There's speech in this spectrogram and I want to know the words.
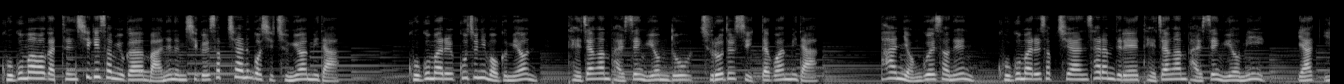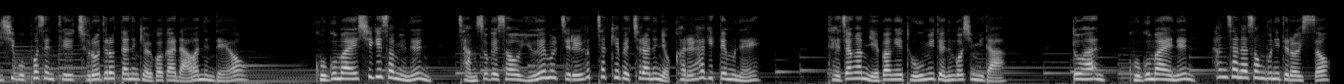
고구마와 같은 식이섬유가 많은 음식을 섭취하는 것이 중요합니다. 고구마를 꾸준히 먹으면 대장암 발생 위험도 줄어들 수 있다고 합니다. 한 연구에서는 고구마를 섭취한 사람들의 대장암 발생 위험이 약 25% 줄어들었다는 결과가 나왔는데요. 고구마의 식이섬유는 장 속에서 유해물질을 흡착해 배출하는 역할을 하기 때문에 대장암 예방에 도움이 되는 것입니다. 또한 고구마에는 항산화 성분이 들어있어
